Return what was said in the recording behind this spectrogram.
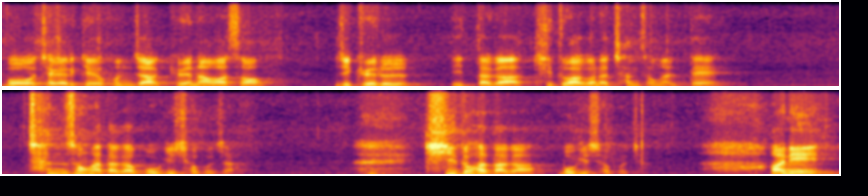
뭐 제가 이렇게 혼자 교회 나와서 이제 교회를 있다가 기도하거나 찬송할 때 찬송하다가 목이 쉬어보자. 기도하다가 목이 쉬어보자. 아니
